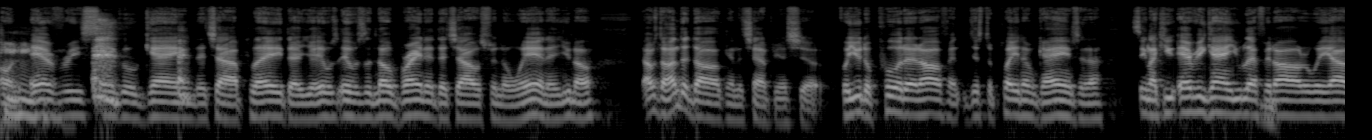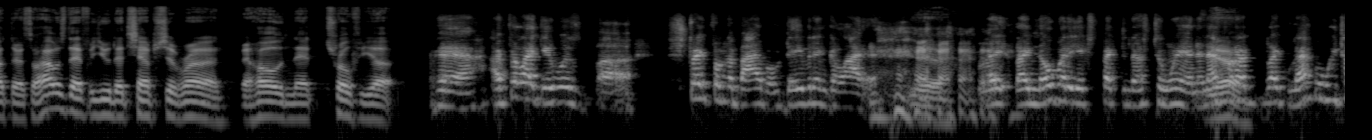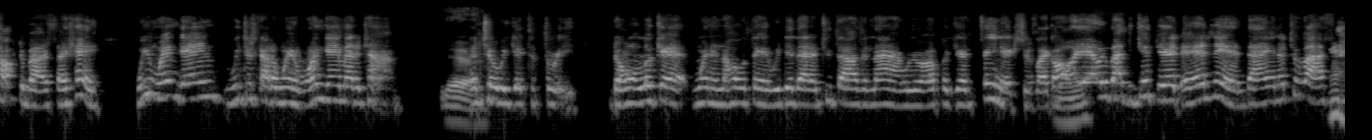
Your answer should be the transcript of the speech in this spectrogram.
on every single game that y'all played. That it was it was a no brainer that y'all was finna win, and you know. I was the underdog in the championship. For you to pull that off and just to play them games and uh, seemed like you every game you left it all the way out there. So how was that for you, that championship run and holding that trophy up? Yeah, I feel like it was uh, straight from the Bible, David and Goliath. Yeah. right? Like nobody expected us to win. And that's yeah. what I like that's what we talked about. It's like, hey, we win games, we just gotta win one game at a time. Yeah. Until we get to three. Don't look at winning the whole thing. We did that in 2009. We were up against Phoenix. It was like, oh, yeah, we're about to get there. And then Diana Taurasi,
